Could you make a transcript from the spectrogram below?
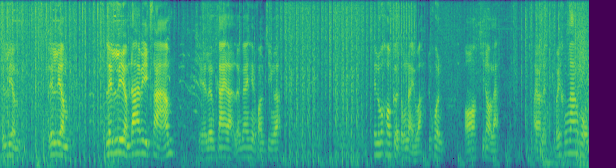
เล่นเหลี่ยมเล่นเหลี่ยมเล่นเหลี่ยมได้ไปอีกสามโอเคเริ่มใกล้ละเริ่มใกล้เห็นความจริงละไม่รู้ว่าเขาเกิดตรงไหนวะทุกคนอ๋อคิดออกแล้วไปก่อนเลยเฮ้ยข้างล่างผม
